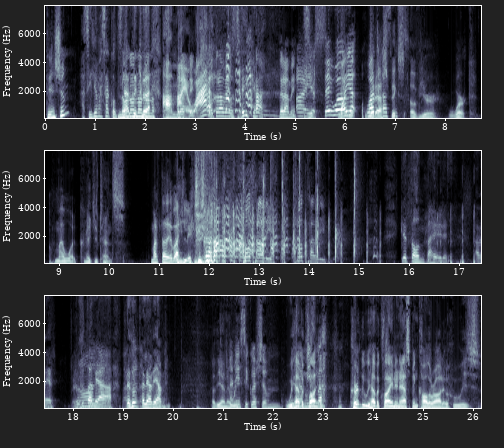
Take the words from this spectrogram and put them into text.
Tension? ¿Así le vas a No, contestar? no, no, no, no. Ah, my what? Otra vez. Chica. Espérame. Sí. say what? Why, What, what aspects of your work of my work? make you tense? Marta de baile. totally. Totally. Qué tonta eres. A ver, pregúntale No, a, ya, pregúntale a Diana. Adriana, An we, easy question. we have La a client. Currently, we have a client in Aspen, Colorado, who is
